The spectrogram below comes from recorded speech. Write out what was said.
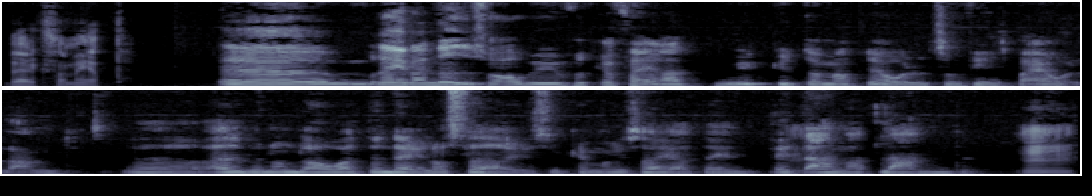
verksamhet? Eh, redan nu så har vi ju fotograferat mycket av materialet som finns på Åland. Eh, även om det har varit en del av Sverige så kan man ju säga att det är ett mm. annat land. Mm.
